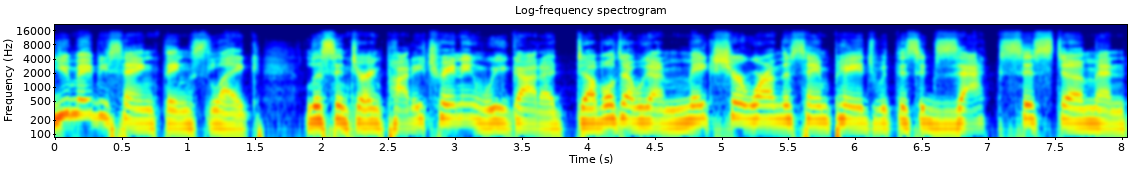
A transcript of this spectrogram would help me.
you may be saying things like, listen, during potty training, we got to double down. We got to make sure we're on the same page with this exact system. And,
